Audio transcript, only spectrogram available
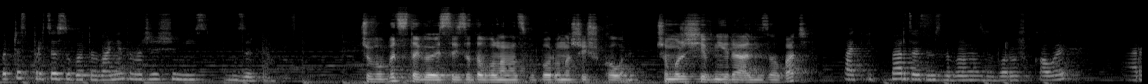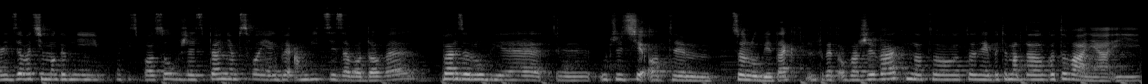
Podczas procesu gotowania towarzyszy mi muzyka. Czy wobec tego jesteś zadowolona z wyboru naszej szkoły? Czy możesz się w niej realizować? Tak, i bardzo jestem zadowolona z wyboru szkoły. Realizować się mogę w niej w taki sposób, że spełniam swoje jakby ambicje zawodowe. Bardzo lubię y, uczyć się o tym, co lubię, tak? Na przykład o warzywach, no to to jest jakby temat do gotowania i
